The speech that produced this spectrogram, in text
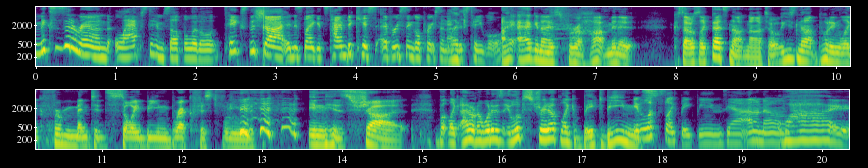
mixes it around, laughs to himself a little, takes the shot, and is like, "It's time to kiss every single person at Like, this table." I agonized for a hot minute because I was like, that's not natto. He's not putting like fermented soybean breakfast food in his shot. But like, I don't know what it is. It looks straight up like baked beans. it looks like baked beans. Yeah, I don't know. Why?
